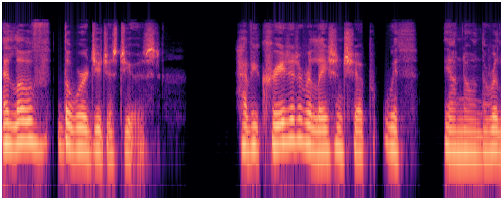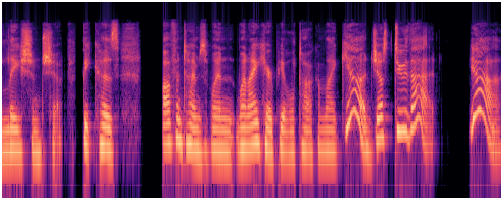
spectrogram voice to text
I love the word you just used. Have you created a relationship with the unknown, the relationship? Because oftentimes when when I hear people talk, I'm like, yeah, just do that. Yeah,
